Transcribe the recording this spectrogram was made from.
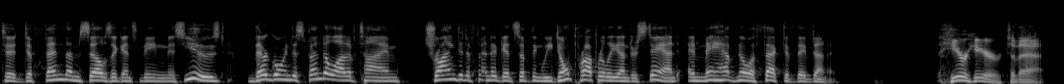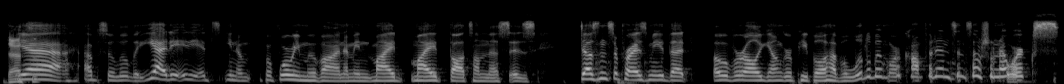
to defend themselves against being misused they're going to spend a lot of time trying to defend against something we don't properly understand and may have no effect if they've done it Hear, here to that. That's yeah, a- absolutely. Yeah, it, it's you know before we move on, I mean my my thoughts on this is doesn't surprise me that overall younger people have a little bit more confidence in social networks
